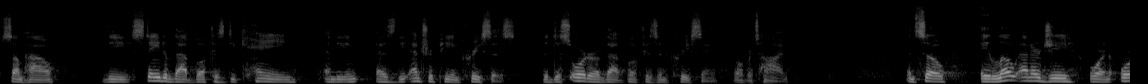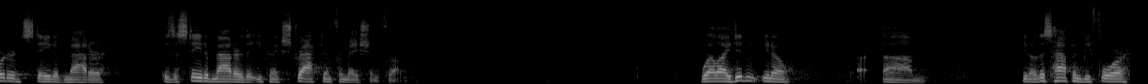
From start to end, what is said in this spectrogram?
somehow the state of that book is decaying and the, as the entropy increases, the disorder of that book is increasing over time. And so a low energy or an ordered state of matter is a state of matter that you can extract information from. Well, I didn't, you know, um, you know, this happened before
